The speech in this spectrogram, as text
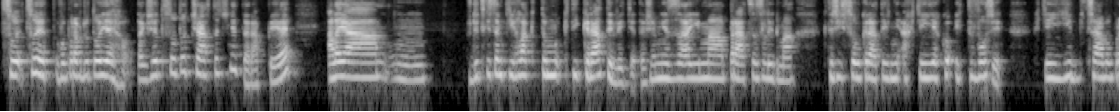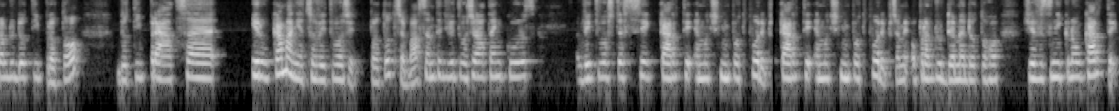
Co, co je opravdu to jeho. Takže to jsou to částečně terapie, ale já mm, vždycky jsem tíhla k tomu, k té kreativitě, takže mě zajímá práce s lidma, kteří jsou kreativní a chtějí jako i tvořit. Chtějí jít třeba opravdu do té proto, do té práce i rukama něco vytvořit. Proto třeba jsem teď vytvořila ten kurz Vytvořte si karty emoční podpory. Karty emoční podpory, protože my opravdu jdeme do toho, že vzniknou karty.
